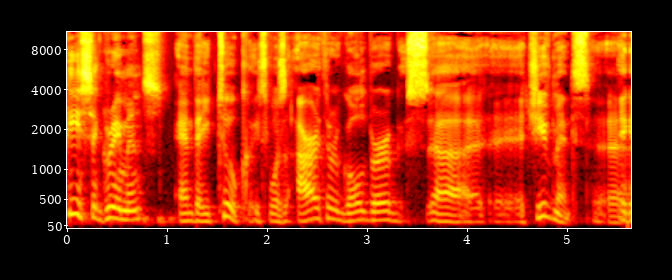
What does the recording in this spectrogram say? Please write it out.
peace agreements. And they took, it was Arthur Goldberg's uh, achievement. Uh,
